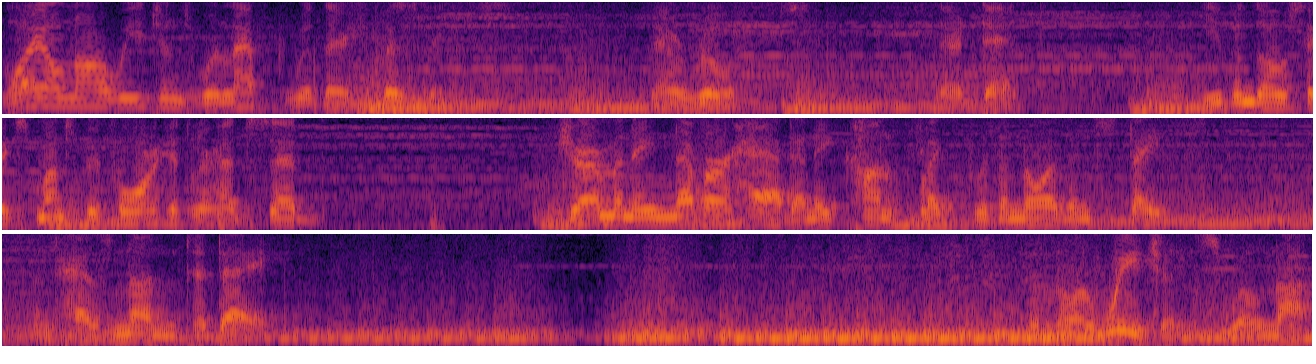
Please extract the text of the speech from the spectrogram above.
Loyal Norwegians were left with their quislings, their ruins, their dead. Even though six months before Hitler had said, Germany never had any conflict with the northern states and has none today. The Norwegians will not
